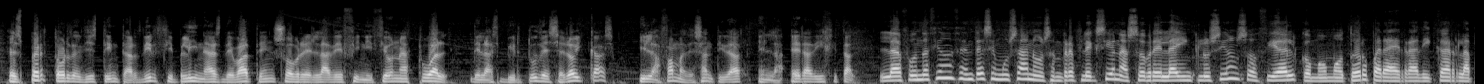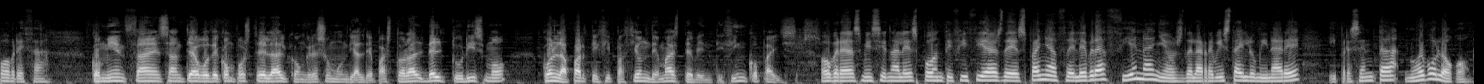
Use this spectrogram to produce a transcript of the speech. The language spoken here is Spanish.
Expertos de distintas disciplinas debaten sobre la definición actual de las virtudes heroicas y la fama de santidad en la era digital. La Fundación Centesimus Annus reflexiona sobre la inclusión social como motor para erradicar la pobreza. Comienza en Santiago de Compostela el Congreso Mundial de Pastoral del Turismo con la participación de más de 25 países. Obras Misionales Pontificias de España celebra 100 años de la revista Iluminare y presenta nuevo logo.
